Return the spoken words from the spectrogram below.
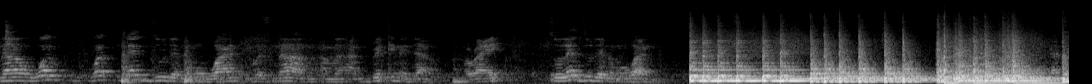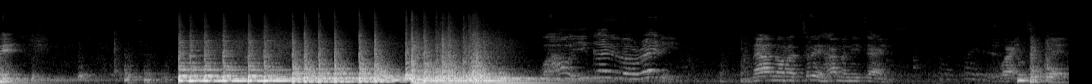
now, what, what, let's do the number one because now I'm, I'm, I'm breaking it down. All right? So let's do the number one. That's it. Wow, you got it already. Now, number three, how many times? Twice. Okay.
